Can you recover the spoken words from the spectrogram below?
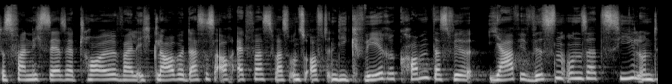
Das fand ich sehr, sehr toll, weil ich glaube, das ist auch etwas, was uns oft in die Quere kommt, dass wir, ja, wir wissen unser Ziel und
